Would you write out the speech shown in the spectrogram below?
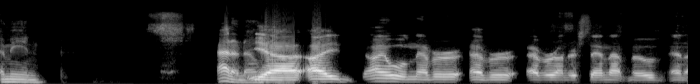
I mean, I don't know. Yeah, I I will never ever ever understand that move, and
